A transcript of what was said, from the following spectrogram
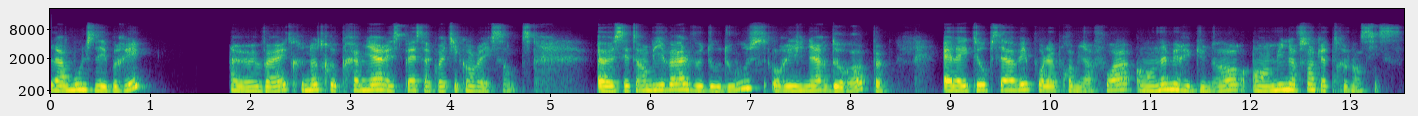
La moule zébrée va être notre première espèce aquatique envahissante. c'est un bivalve d'eau douce originaire d'Europe. Elle a été observée pour la première fois en Amérique du Nord en 1986.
